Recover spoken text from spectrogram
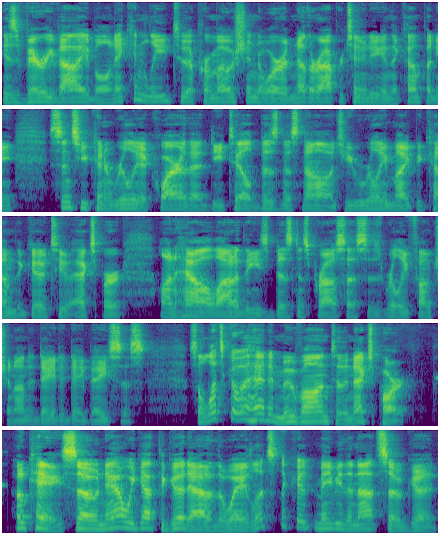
is very valuable and it can lead to a promotion or another opportunity in the company. Since you can really acquire that detailed business knowledge, you really might become the go to expert on how a lot of these business processes really function on a day to day basis. So let's go ahead and move on to the next part. Okay, so now we got the good out of the way. Let's look at maybe the not so good.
